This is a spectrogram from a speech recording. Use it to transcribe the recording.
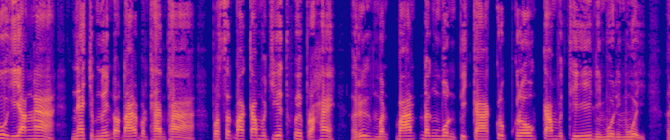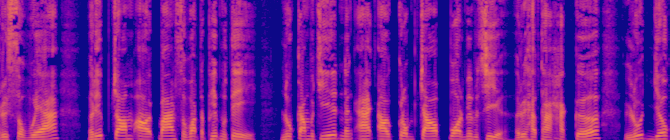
ទោះយ៉ាងណាអ្នកជំនាញដដាលបន្ថែមថាប្រសិនបើកម្ពុជាធ្វើប្រហែសឬមិនបានដឹងមុនពីការគ្រប់គ្រងកម្មវិធីនីមួយៗឬ software រៀបចំឲ្យបានសុវត្ថិភាពនោះទេ នោះកម្ពុជានឹងអាចឲ្យក្រុមចោរព័ត៌មានវិទ្យាឬហៅថា hacker លួចយក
